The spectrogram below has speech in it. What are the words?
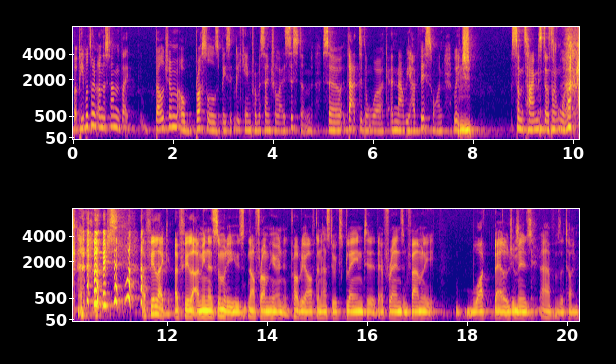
but people don't understand like. Belgium or Brussels basically came from a centralized system, so that didn't work, and now we have this one, which Mm. sometimes doesn't work. I feel like I feel. I mean, as somebody who's not from here and probably often has to explain to their friends and family what Belgium is half of the time.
